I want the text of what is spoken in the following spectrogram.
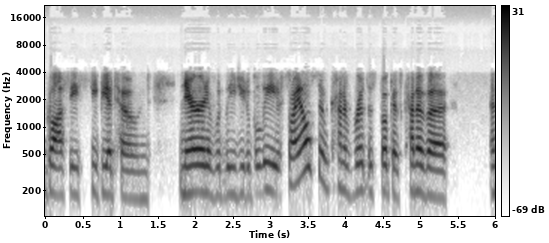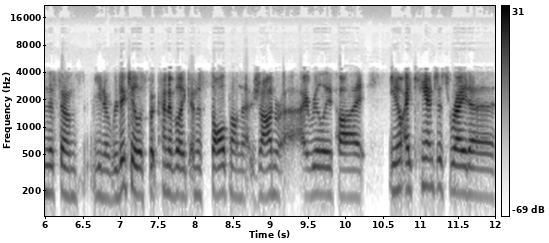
glossy sepia toned narrative would lead you to believe. So I also kind of wrote this book as kind of a, and this sounds, you know, ridiculous, but kind of like an assault on that genre. I really thought, you know, I can't just write a,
